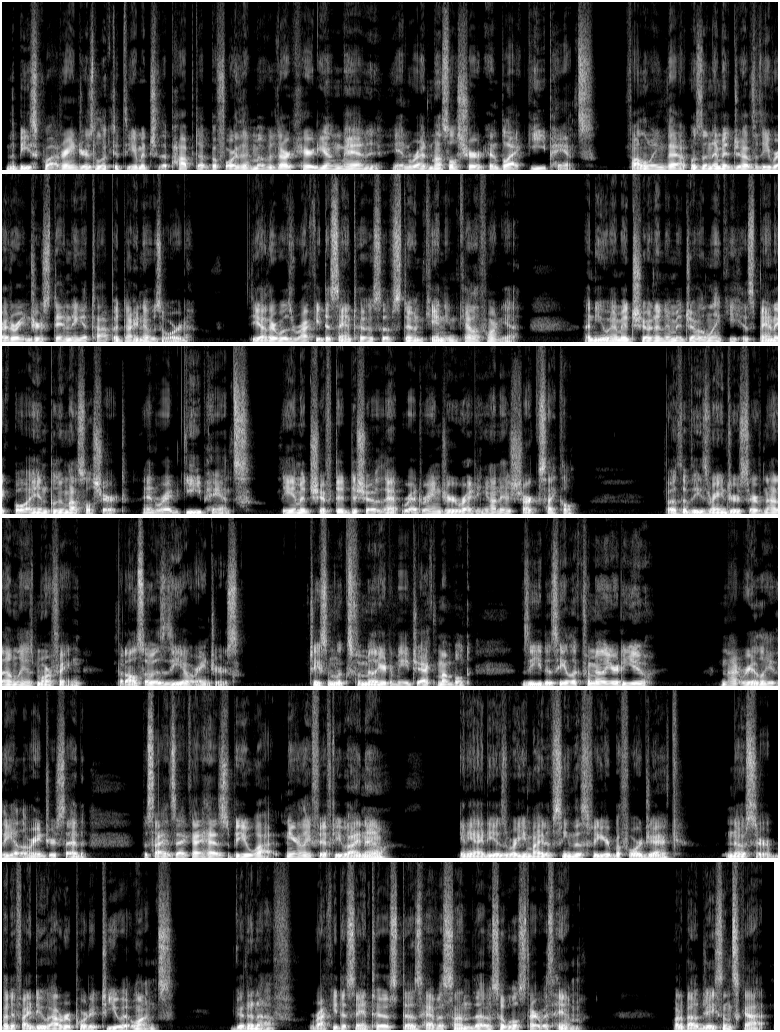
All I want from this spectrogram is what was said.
The B Squad Rangers looked at the image that popped up before them of a dark haired young man in red muscle shirt and black gi pants. Following that was an image of the Red Ranger standing atop a Dinozord. The other was Rocky DeSantos of Stone Canyon, California. A new image showed an image of a lanky Hispanic boy in blue muscle shirt and red gi pants. The image shifted to show that Red Ranger riding on his shark cycle. Both of these rangers serve not only as morphing, but also as Zeo Rangers. Jason looks familiar to me, Jack mumbled. Z, does he look familiar to you? Not really, the Yellow Ranger said. Besides, that guy has to be what, nearly 50 by now? Any ideas where you might have seen this figure before, Jack? No, sir, but if I do, I'll report it to you at once. Good enough. Rocky DeSantos does have a son, though, so we'll start with him. What about Jason Scott?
